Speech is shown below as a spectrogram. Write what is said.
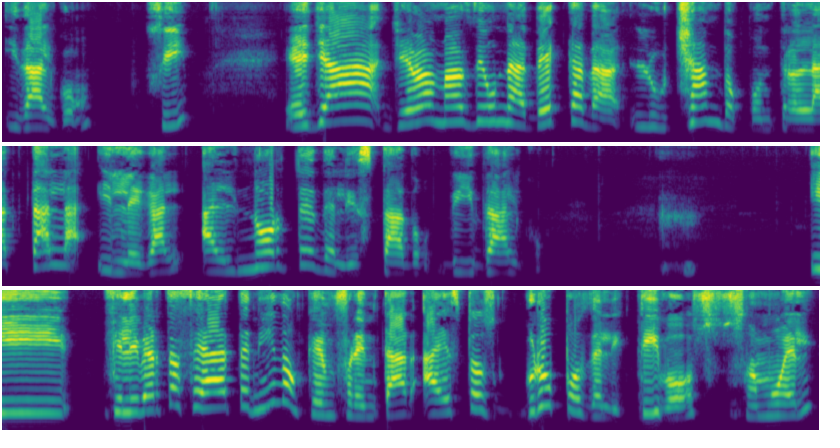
Hidalgo, ¿sí? Ella lleva más de una década luchando contra la tala ilegal al norte del estado de Hidalgo. Y Filiberta se ha tenido que enfrentar a estos grupos delictivos, Samuel,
